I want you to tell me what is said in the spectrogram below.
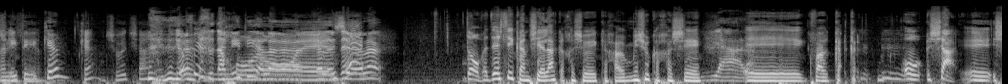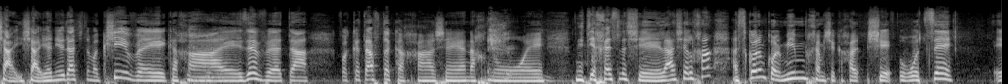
עניתי, כן. כן, אני חושבת שעניתי. יופי, זה נכון. עניתי על. השאלה. טוב, אז יש לי כאן שאלה ככה, שככה, מישהו ככה ש... יאללה. אה, שי, אה, שי, שי, אני יודעת שאתה מקשיב, אה, ככה, זה, ואתה כבר כתבת ככה שאנחנו נתייחס לשאלה שלך. אז קודם כל, מי מכם שככה, שרוצה... אה,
